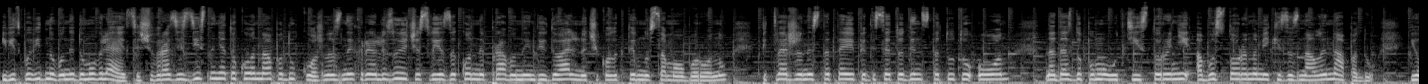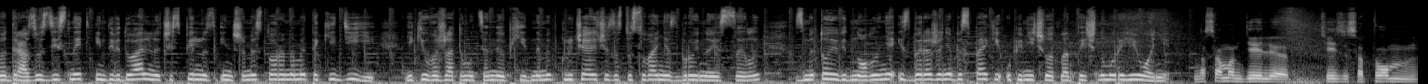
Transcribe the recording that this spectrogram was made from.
і відповідно вони домовляються, що в разі здійснення такого нападу кожна з них, реалізуючи своє законне право на індивідуальну чи колективну самооборону, підтверджене статтею 51 статуту ООН, надасть допомогу тій стороні або сторонам, які зазнали нападу, і одразу здійснить індивідуально чи спільно з іншими сторонами такі дії, які вважатимуться необхідними, включаючи застосування збройної сили з метою відновлення і збереження безпеки у північно-атлантичному регіоні. На самом деле тезис о том,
